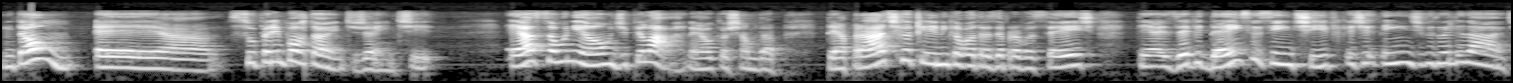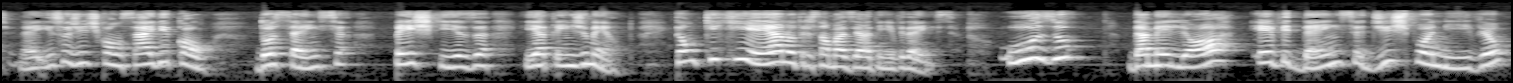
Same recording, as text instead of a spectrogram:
Então, é super importante, gente, essa união de pilar, né? É o que eu chamo da. Tem a prática clínica, eu vou trazer para vocês, tem as evidências científicas e tem individualidade, né? Isso a gente consegue com docência, pesquisa e atendimento. Então, o que, que é a nutrição baseada em evidência? Uso da melhor evidência disponível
